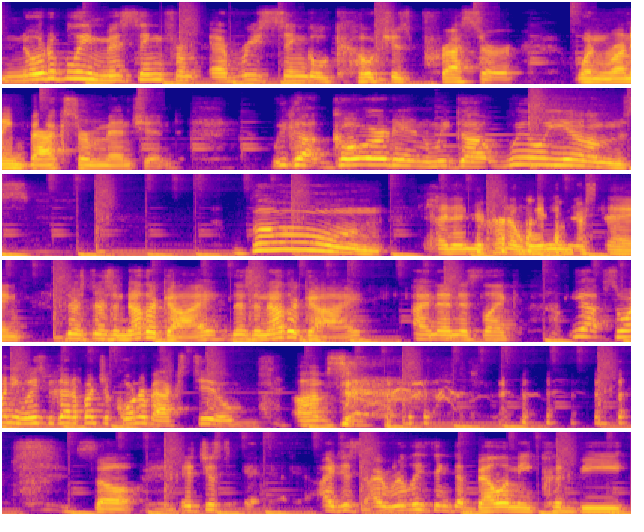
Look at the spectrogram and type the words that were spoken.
notably missing from every single coach's presser when running backs are mentioned. We got Gordon, we got Williams, Boone, and then you're kind of waiting there saying, "There's there's another guy, there's another guy," and then it's like, "Yeah." So, anyways, we got a bunch of cornerbacks too. Um, so so it just, I just, I really think that Bellamy could be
